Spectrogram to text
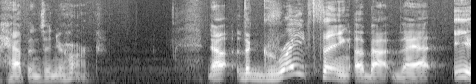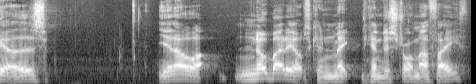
happens in your heart. Now, the great thing about that is, you know, nobody else can make can destroy my faith.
